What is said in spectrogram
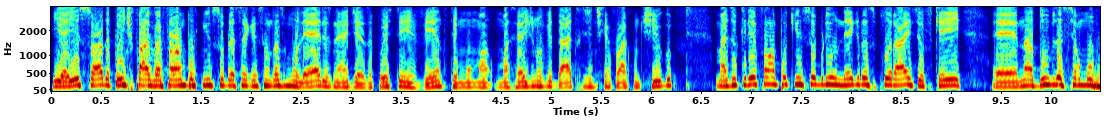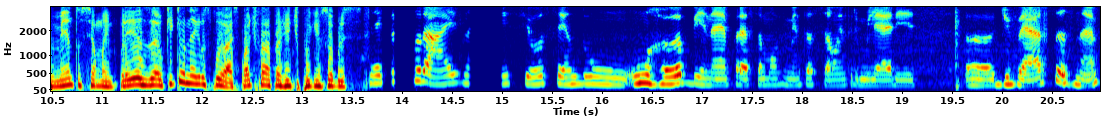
E aí, só depois a gente fala, vai falar um pouquinho sobre essa questão das mulheres, né, Jazz? Depois tem evento, tem uma, uma série de novidades que a gente quer falar contigo. Mas eu queria falar um pouquinho sobre o Negras Plurais. Eu fiquei é, na dúvida se é um movimento, se é uma empresa. O que, que é o Negras Plurais? Pode falar para a gente um pouquinho sobre isso? Negras Plurais, né? Iniciou sendo um, um hub, né, para essa movimentação entre mulheres uh, diversas, né?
